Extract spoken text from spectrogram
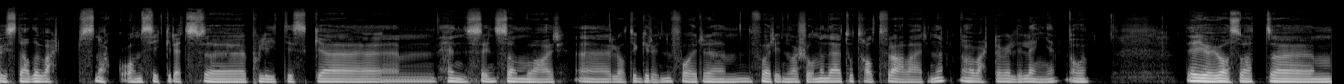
hvis det hadde vært snakk om sikkerhetspolitiske eh, hensyn som var, eh, lå til grunn for, eh, for invasjonen. Men det er totalt fraværende, og har vært det veldig lenge. Og det gjør jo også at øh,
